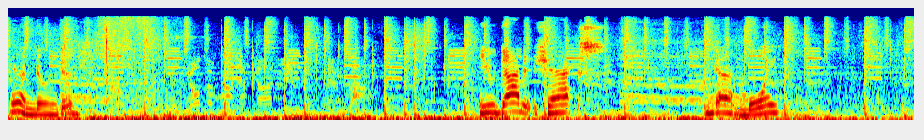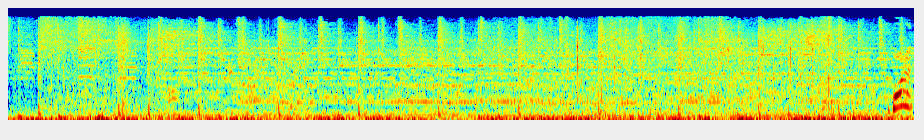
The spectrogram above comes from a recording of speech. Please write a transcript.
You're doing good. You got it, Shax. You got it, boy. What?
